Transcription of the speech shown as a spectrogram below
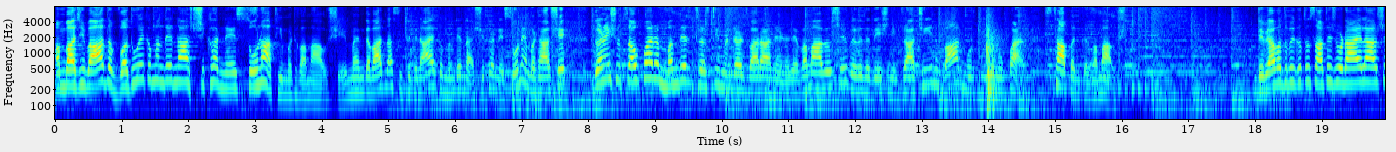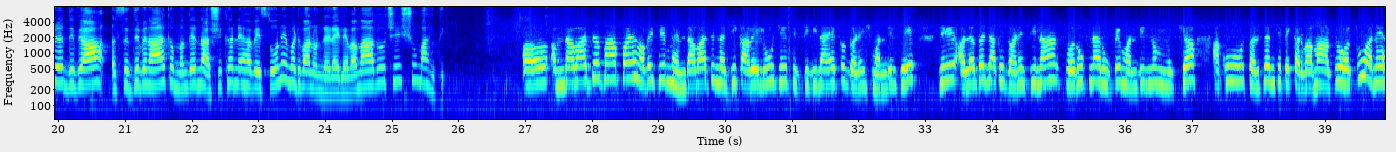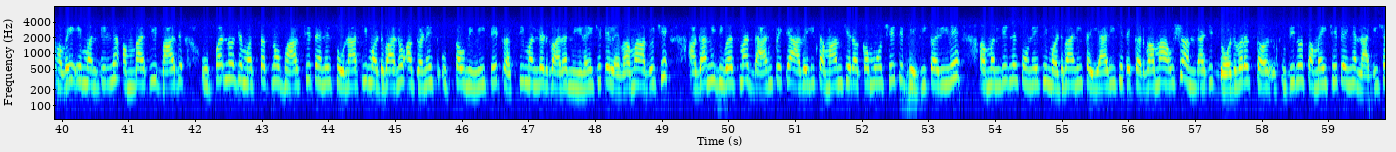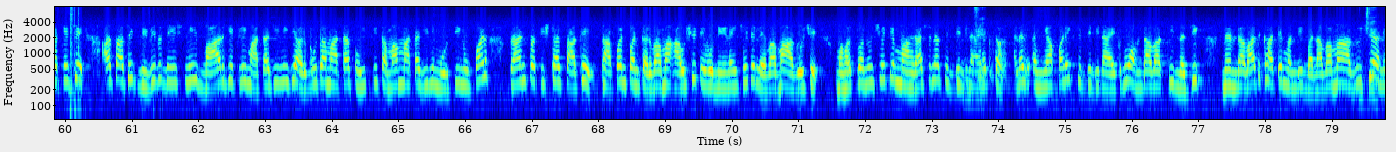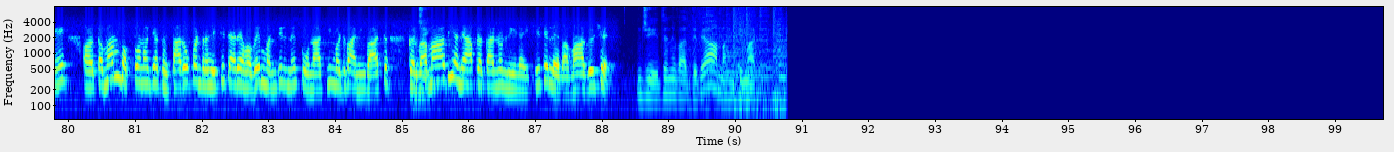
અંબાજી બાદ વધુ એક મંદિરના શિખરને સોનાથી મઢવામાં આવશે. મહેમદાવાદના સિદ્ધિવિનાયક મંદિરના શિખરને સોને મઢાશે. ગણેશ ઉત્સવ પર મંદિર ટ્રસ્ટી મંડળ દ્વારા નિર્ણય લેવામાં આવ્યો છે. વિવિધ દેશની પ્રાચીન બાર મૂર્તિઓનું પણ સ્થાપન કરવામાં આવશે. દિવ્યા વધુ વિગતો સાથે જોડાયેલા છે. દિવ્યા, સિદ્ધિવિનાયક મંદિરના શિખરને હવે સોને મઢવાનો નિર્ણય લેવામાં આવ્યો છે. શું માહિતી? અમદાવાદમાં પણ હવે જે મહેમદાવાદ નજીક આવેલું જે સિદ્ધિવિનાયક ગણેશ મંદિર છે જે અલગ જ આખી ગણેશજીના સ્વરૂપના રૂપે મંદિરનું મુખ્ય આખું સર્જન છે તે કરવામાં આવ્યું હતું અને હવે એ મંદિરને અંબાજી બાદ ઉપરનો જે મસ્તકનો ભાગ છે તેને સોનાથી મઢવાનો આ ગણેશ ઉત્સવ નિમિત્તે ટ્રસ્ટી મંડળ દ્વારા નિર્ણય છે તે લેવામાં આવ્યો છે. આગામી દિવસમાં દાન પેટે આવેલી તમામ જે રકમો છે તે ભેગી કરીને મંદિરને સોનેથી મઢવાની તૈયારી છે તે કરવામાં આવશે. અંદાજિત દોઢ વર્ષ સુધીનો સમય છે તે અહીંયા લાગી શકે છે. આ સાથે જ વિવિધ દેશની બાર જેટલી માતાજીની જે અર્બુદા માતા સહિતની તમામ માતાજીની મૂર્તિનું પણ પ્રાણ પ્રતિષ્ઠા સાથે સ્થાપન પણ કરવામાં આવશે તેવો નિર્ણય છે તે લેવામાં આવ્યો છે. મહત્વનું છે કે મહારાષ્ટ્રના સિદ્ધિવિનાયક વિનાયક અહીંયા પણ એક સિદ્ધિ વિનાયકનું અમદાવાદથી નજીક મહેમદાવાદ ખાતે મંદિર બનાવવામાં આવ્યું છે અને તમામ ભક્તોનો જ્યાં ધસારો પણ રહે છે ત્યારે હવે મંદિરને સોનાથી મઢવાની વાત કરવામાં આવી અને આ પ્રકારનો નિર્ણય છે તે લેવામાં આવ્યો છે. જી ધન્યવાદ દિવ્યા આ માહિતી માટે.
